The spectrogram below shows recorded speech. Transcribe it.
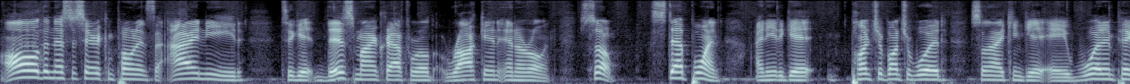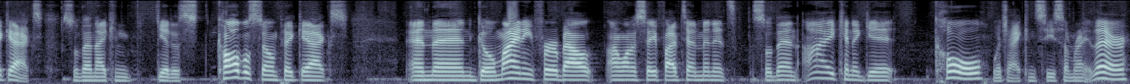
all the necessary components that I need to get this Minecraft world rocking and a rolling. So, step one, I need to get punch a bunch of wood so that I can get a wooden pickaxe. So then I can get a cobblestone pickaxe and then go mining for about, I want to say, five ten minutes. So then I can get coal, which I can see some right there,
